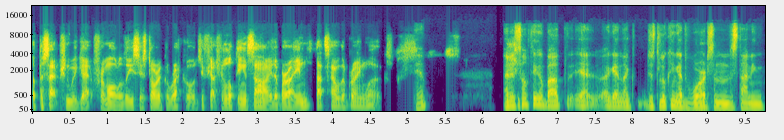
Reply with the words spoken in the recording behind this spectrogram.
a perception we get from all of these historical records. If you actually look inside a brain, that's how the brain works. Yeah, and it's something about yeah again like just looking at words and understanding.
